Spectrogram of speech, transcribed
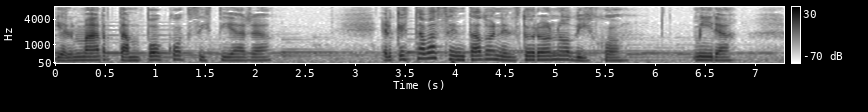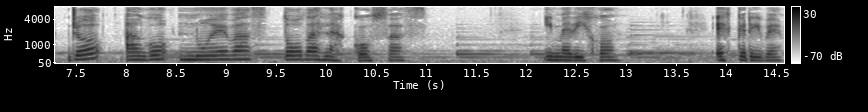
y el mar tampoco existía ya. El que estaba sentado en el trono dijo, Mira, yo hago nuevas todas las cosas. Y me dijo, escribe,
